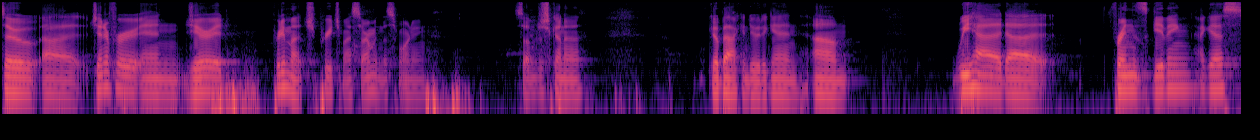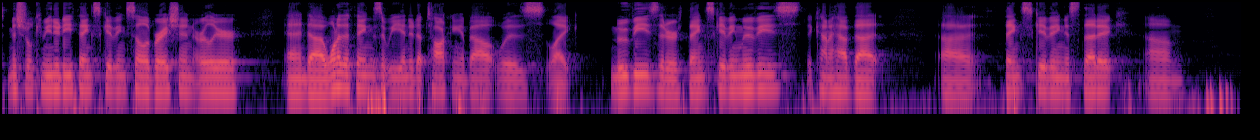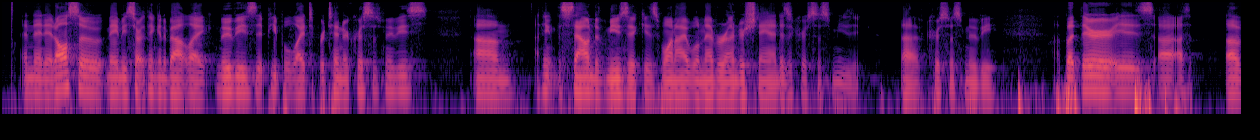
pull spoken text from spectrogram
So uh, Jennifer and Jared pretty much preached my sermon this morning. So I'm just gonna go back and do it again. Um, we had uh, Friendsgiving, I guess, missional community Thanksgiving celebration earlier, and uh, one of the things that we ended up talking about was like movies that are Thanksgiving movies. They kind of have that uh, Thanksgiving aesthetic. Um, and then it also made me start thinking about like movies that people like to pretend are Christmas movies. Um, I think The Sound of Music is one I will never understand as a Christmas music, uh, Christmas movie. But there is a, a,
